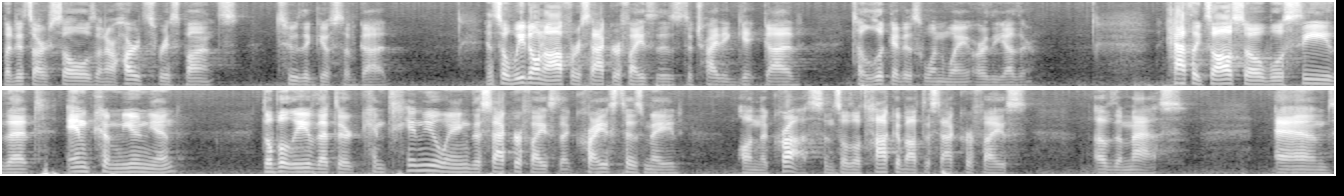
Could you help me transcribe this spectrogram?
but it's our souls and our heart's response to the gifts of God. And so we don't offer sacrifices to try to get God to look at us one way or the other. Catholics also will see that in communion, they'll believe that they're continuing the sacrifice that Christ has made on the cross. And so they'll talk about the sacrifice of the Mass. And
